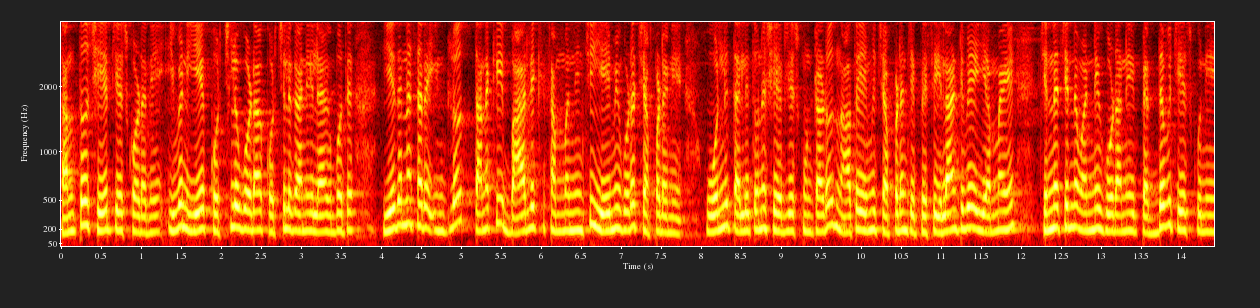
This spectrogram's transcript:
తనతో షేర్ చేసుకోవడని ఈవెన్ ఏ ఖర్చులు కూడా ఖర్చులు కానీ లేకపోతే ఏదైనా సరే ఇంట్లో తనకి భార్యకి సంబంధించి ఏమీ కూడా చెప్పడని ఓన్లీ తల్లితోనే షేర్ చేసుకుంటాడు నాతో ఏమీ చెప్పడని చెప్పేసి ఇలాంటివే ఈ అమ్మాయి చిన్న చిన్నవన్నీ కూడా పెద్దవి చేసుకుని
